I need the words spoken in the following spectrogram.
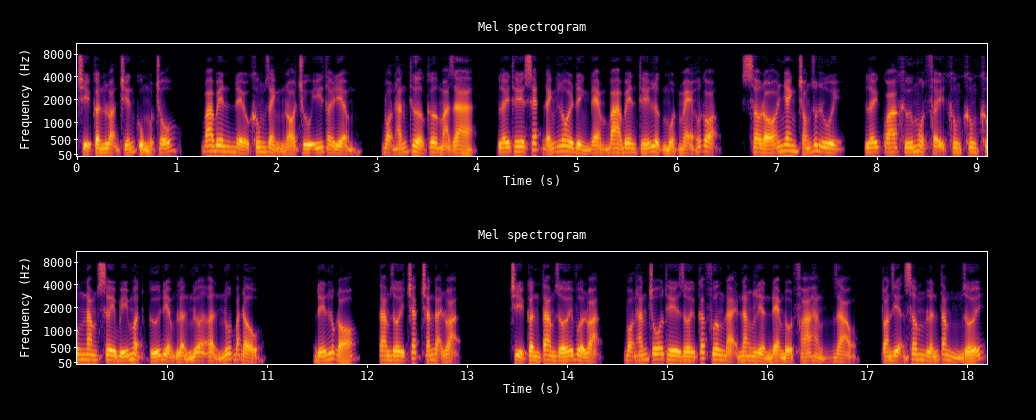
chỉ cần loạn chiến cùng một chỗ ba bên đều không dành nó chú ý thời điểm, bọn hắn thừa cơ mà ra, lấy thế xét đánh lôi đỉnh đem ba bên thế lực một mẹ hốt gọn, sau đó nhanh chóng rút lui, lấy quá khứ một năm xây bí mật cứ điểm lần nữa ẩn nút bắt đầu. Đến lúc đó, tam giới chắc chắn đại loạn. Chỉ cần tam giới vừa loạn, bọn hắn chỗ thế giới các phương đại năng liền đem đột phá hàng rào, toàn diện xâm lấn tam giới,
